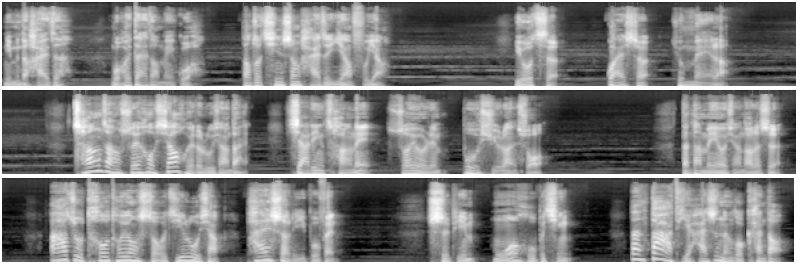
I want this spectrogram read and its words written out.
你们的孩子我会带到美国，当做亲生孩子一样抚养。”由此，怪事就没了。厂长随后销毁了录像带，下令场内所有人不许乱说。但他没有想到的是，阿柱偷偷用手机录像拍摄了一部分，视频模糊不清。但大体还是能够看到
